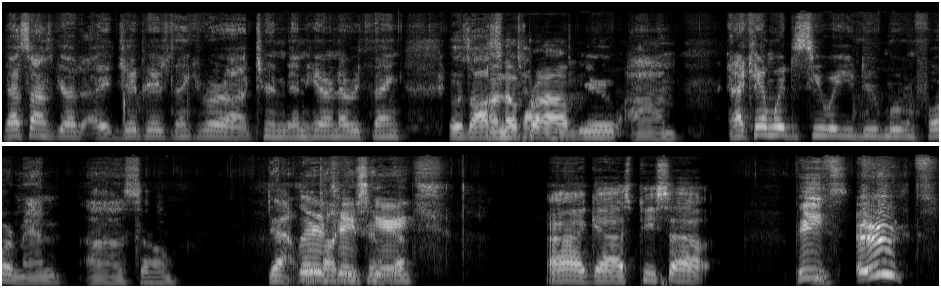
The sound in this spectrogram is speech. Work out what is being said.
that sounds good. Hey, JPH, thank you for uh, tuning in here and everything. It was awesome. Oh, no problem. You. Um, and I can't wait to see what you do moving forward, man. Uh, so yeah, we'll Later, talk to you soon. okay? JPH. All right, guys. Peace out. Peace out.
